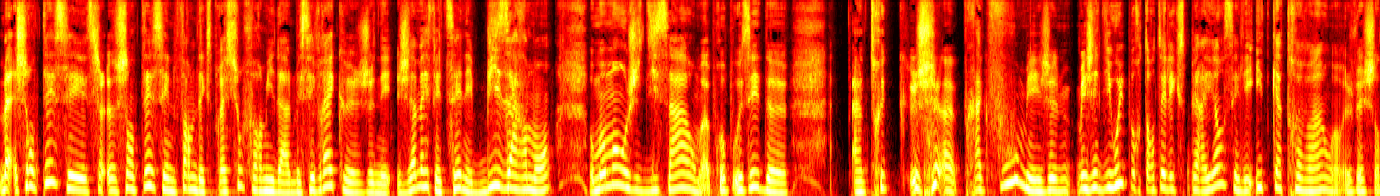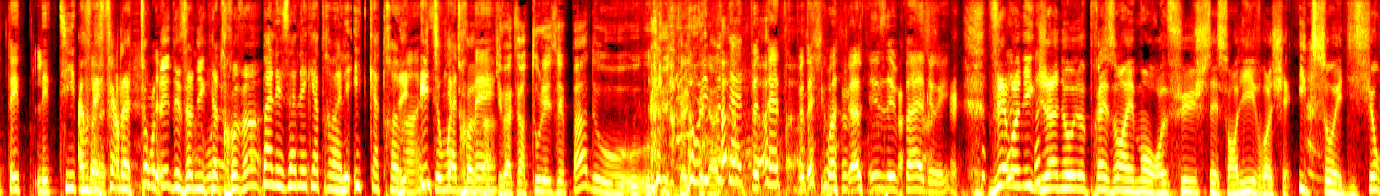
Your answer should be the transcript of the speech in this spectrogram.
Bah, chanter, c'est ch- chanter, c'est une forme d'expression formidable. Mais c'est vrai que je n'ai jamais fait de scène et bizarrement, au moment où je dis ça, on m'a proposé de un truc, un track fou, mais je, mais j'ai dit oui pour tenter l'expérience et les hits 80. où Je vais chanter les titres. Ah, vous allez faire la tournée des années 80 Pas les années 80, les hits 80. Les hits mois de 80. mai. Tu vas faire tous les EHPAD ou, ou, ou juste quelques- Oui, peut-être, peut-être, peut-être qu'on va faire les EHPAD, oui. Véronique Jeannot, Le présent est mon refuge, c'est son livre chez XO Éditions.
